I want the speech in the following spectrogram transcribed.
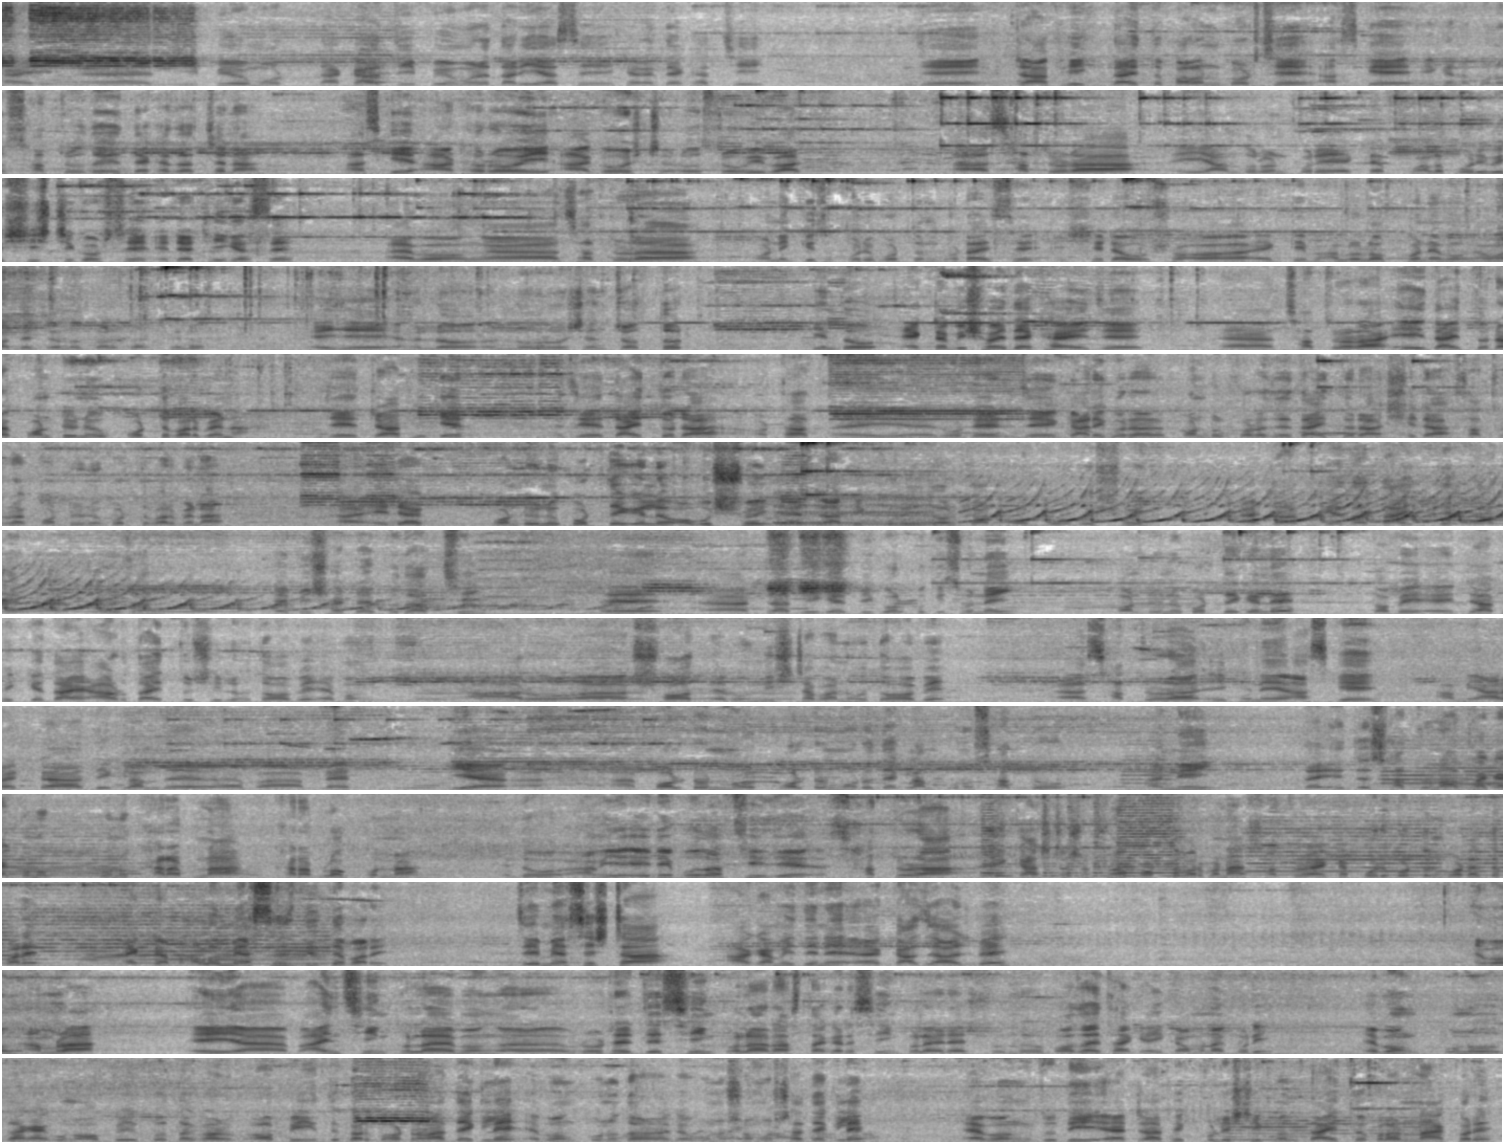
দেখাই জিপিও মোড়, ঢাকা জিপিও মোড়ে দাঁড়িয়ে আছে। এখানে দেখাচ্ছি যে ট্রাফিক দায়িত্ব পালন করছে। আজকে এখানে কোনো ছাত্রদের দেখা যাচ্ছে না। আজকে আঠারোই আগস্ট, রোজ রবিবার। ছাত্ররা এই আন্দোলন করে একটা ভালো পরিবেশ সৃষ্টি করছে, এটা ঠিক আছে। এবং ছাত্ররা অনেক কিছু পরিবর্তন ঘটাইছে, সেটাও একটি ভালো লক্ষণ এবং আমাদের জন্য দরকার ছিল। এই যে হলো নূর হোসেন চত্বর। কিন্তু একটা বিষয় দেখায় যে ছাত্ররা এই দায়িত্বটা কন্টিনিউ করতে পারবে না। যে ট্রাফিকের যে দায়িত্বটা, অর্থাৎ এই রোডের যে গাড়ি ঘোড়ার কন্ট্রোল করার যে দায়িত্বটা, সেটা ছাত্ররা কন্টিনিউ করতে পারবে না। এটা কন্টিনিউ করতে গেলে অবশ্যই ট্রাফিক পুলিশ দরকার। অবশ্যই ট্রাফিকের দায়িত্বে তাদের প্রয়োজন। এই বিষয়টাই বোঝাচ্ছি যে ট্রাফিকের বিকল্প কিছু নেই কন্টিনিউ করতে গেলে। তবে এই ট্রাফিককে দায় আরও দায়িত্বশীল হতে হবে এবং আরও সৎ এবং নিষ্ঠাবান হতে হবে। ছাত্ররা এখানে আজকে আমি আরেকটা দেখলাম যে আপনার ইয়ে পল্টন মোড়। পল্টন মোড়ে দেখলাম কোনো ছাত্র নেই। তাই এতে ছাত্র না থাকা কোনো কোনো খারাপ না, খারাপ লক্ষণ না। কিন্তু আমি এটাই বোঝাচ্ছি যে, ছাত্ররা এই কাজটা সবসময় করতে পারবে না। ছাত্ররা একটা পরিবর্তন ঘটাতে পারে, একটা ভালো মেসেজ দিতে পারে। যে মেসেজটা আগামী দিনে কাজে আসবে। এবং আমরা এই আইন শৃঙ্খলা এবং রোডের যে শৃঙ্খলা, রাস্তাঘাটের শৃঙ্খলা, এটা সুন্দর বজায় থাকে, এই কামনা করি। এবং কোনো জায়গায় কোনো অপ্রীতকর, অপ্রীতিকর ঘটনা দেখলে এবং কোনো ধরনের কোনো সমস্যা দেখলে এবং যদি ট্রাফিক পুলিশ ঠিকমতো দায়িত্ব পালন না করে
